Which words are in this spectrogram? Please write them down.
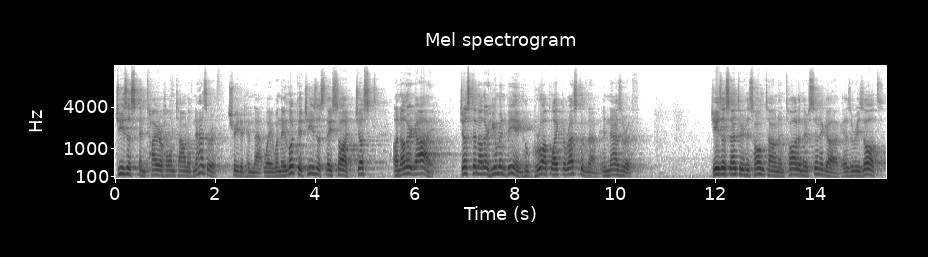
Jesus' entire hometown of Nazareth treated him that way. When they looked at Jesus, they saw just another guy, just another human being who grew up like the rest of them in Nazareth. Jesus entered his hometown and taught in their synagogue. As a result,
